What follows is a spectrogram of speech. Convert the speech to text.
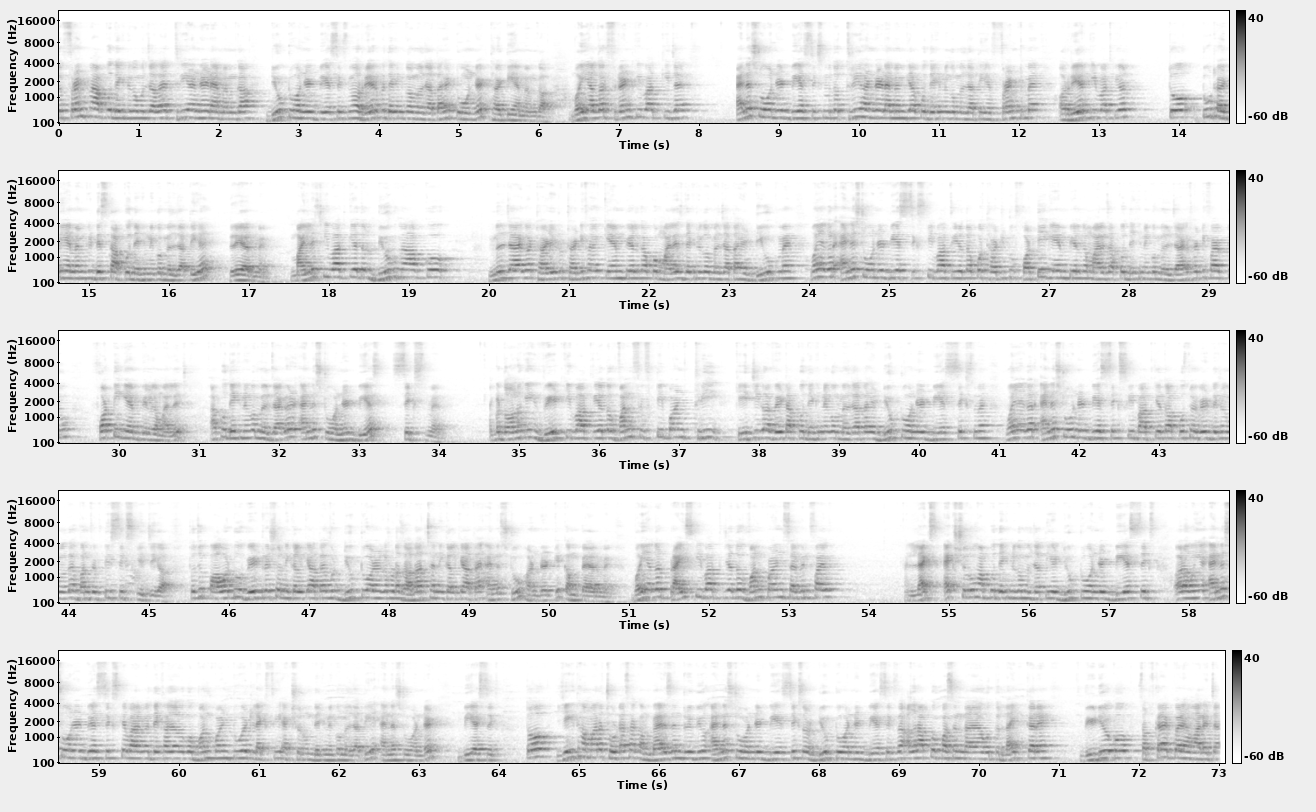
तो फ्रंट में आपको देखने को मिल जाता है 300 हंड्रेड mm का ड्यूक 200 BS6 में, और रेयर में देखने को मिल जाता है 230 हंड्रेड mm का। वहीं अगर फ्रंट की बात की जाए NS 200 BS6 में तो 300 हंड्रेड mm की आपको देखने को मिल जाती है फ्रंट में, और रेयर की बात की जाए तो 230 थर्टी mm की डिस्क आपको देखने को मिल जाती है रेयर में। माइलेज की बात किया तो ड्यूक में आपको मिल जाएगा 30 टू 35 के एमपीएल का आपको माइलेज देखने को मिल जाता है ड्यूक में। वहीं अगर N S two hundred B S six की बात की तो आपको 30 टू 40 के एमपीएल का माइलेज आपको देखने को मिल जाएगा। 35 टू 40 के एमपीएल का माइलेज आपको देखने को मिल जाएगा N S two hundred B S six में। अगर दोनों की वेट की बात की तो 150.3 केजी का वेट आपको देखने को मिल जाता है ड्यूक 200 BS6 में। वहीं अगर NS 200 BS6 की बात की तो आपको उसमें वेट देखने को मिलता है 156 केजी का। तो जो पावर टू वेट रेशियो निकल के आता है वो ड्यूक 200 का थोड़ा ज़्यादा अच्छा निकल के आता है NS 200 के कंपेयर में। वहीं अगर प्राइस की बात की जाए तो वन लैक्स एक्स शोरूम आपको देखने को मिल जाती है ड्यूक 200 BS6 और वहीं NS 200 BS6 के बारे में देखा जाए तो 1.28 लैक्स की एक्स शोरूम देखने को मिल जाती है NS 200 BS6 तो यही था हमारा छोटा सा comparison review N S two hundred B S six और Duke two hundred B S six अगर आपको पसंद आया हो तो लाइक करें वीडियो को सब्सक्राइब करें हमारे चैनल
